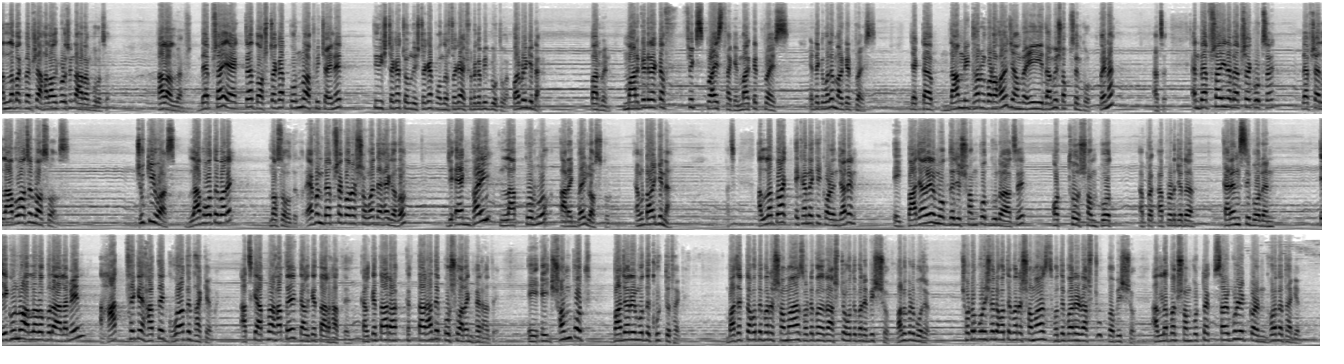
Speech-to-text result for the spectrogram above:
আল্লাহবাক ব্যবসা হালাল করেছেন না হারাম করেছেন? হালাল ব্যবসা। ব্যবসায় একটা দশ টাকার পণ্য আপনি চাইলে তিরিশ টাকা, চল্লিশ টাকা, পঞ্চাশ টাকা, একশো টাকা বিক্রি করতে পারবেন। কি না? পারবেন। মার্কেটের একটা ফিক্স প্রাইস থাকে মার্কেট প্রাইস এটাকে বলে মার্কেট প্রাইস যে একটা দাম নির্ধারণ করা হয় যে আমরা এই দামে সব সেল করব, তাই না? আচ্ছা। এন্ড ব্যবসায়ীরা ব্যবসা করছে। ব্যবসায় লাভও আছে লসও আছে। ঝুঁকিও আছে। লাভও হতে পারে লসও হতে পারে। এখন ব্যবসা করার সময় দেখা গেল যে এক ভাই লাভ করল আর এক ভাই লস করল। এমনটা হয় কি না? আল্লাহ পাক এখানে কি করেন জানেন? এই বাজারের মধ্যে যে সম্পদগুলো আছে, অর্থ সম্পদ আপনারা যেটা কারেন্সি বলেন, এগুলো আল্লাহ রব্বুল আলমিন হাত থেকে হাতে ঘোরাতে থাকে আজকে আপনার হাতে, কালকে তার হাতে। কালকে তার তার হাতে পশু আরেক ভাইয়ের হাতে। এই এই সম্পদ বাজারের মধ্যে ঘুরতে থাকে। বাজারটা হতে পারে সমাজ, হতে পারে রাষ্ট্র, হতে পারে বিশ্ব। ভালো করে বোঝা ছোট পরিসরে হতে পারে সমাজ, হতে পারে রাষ্ট্র বা বিশ্ব। আল্লাহবাক সম্পদটা সার্কুলেট করেন, ঘোরাতে থাকেন।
